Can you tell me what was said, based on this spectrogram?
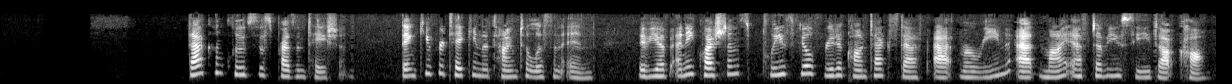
That concludes this presentation. Thank you for taking the time to listen in. If you have any questions, please feel free to contact staff at marine at myfwc.com.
